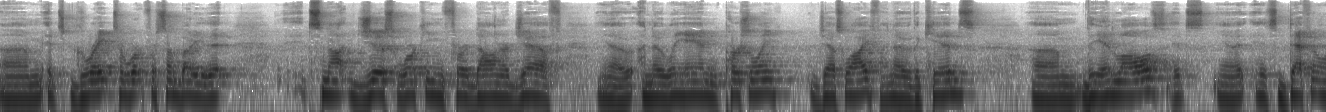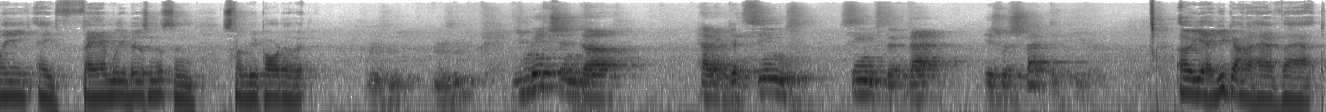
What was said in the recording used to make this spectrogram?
Um, it's great to work for somebody that it's not just working for Don or Jeff. You know, I know Leanne personally, Jeff's wife. I know the kids, um, the in-laws. It's you know, it's definitely a family business, and it's fun to be part of it. Mm-hmm. Mm-hmm. You mentioned uh, having it seems seems that that is respected here. Oh yeah, you got to have that.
